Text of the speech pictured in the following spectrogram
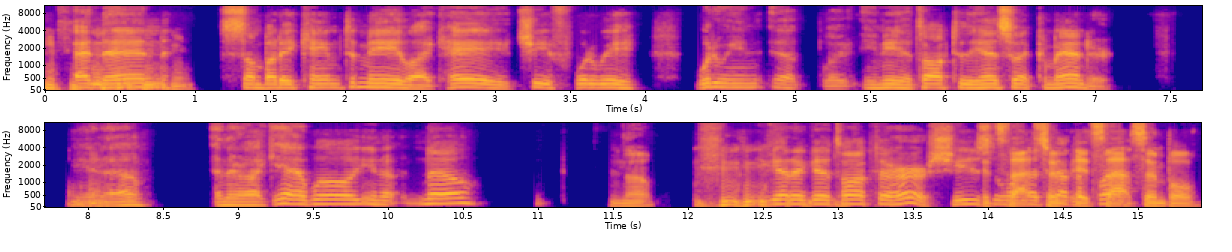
and then somebody came to me like, "Hey, chief, what do we what do we uh, like you need to talk to the incident commander." Mm-hmm. You know? And they're like, "Yeah, well, you know, no. No. you got to go talk to her. She's it's the one that sim- it's plan. that simple.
